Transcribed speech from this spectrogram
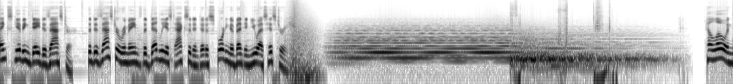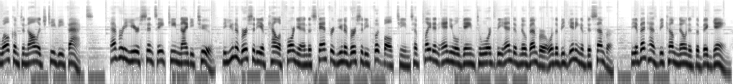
Thanksgiving Day Disaster. The disaster remains the deadliest accident at a sporting event in U.S. history. Hello and welcome to Knowledge TV Facts. Every year since 1892, the University of California and the Stanford University football teams have played an annual game towards the end of November or the beginning of December. The event has become known as the Big Game.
